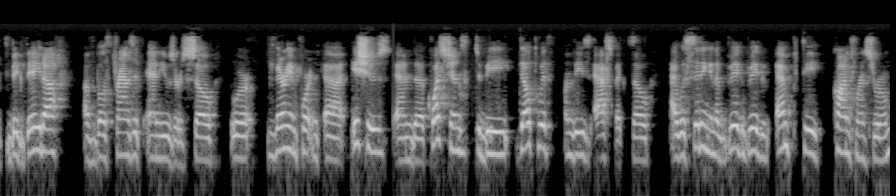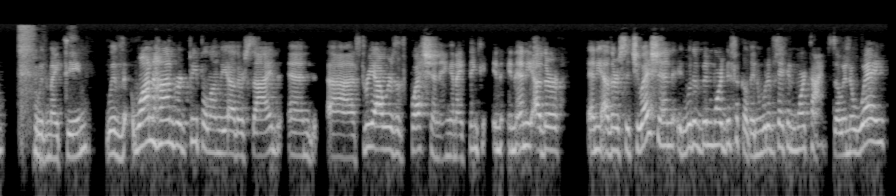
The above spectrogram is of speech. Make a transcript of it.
it's big data of both transit and users. So were very important uh, issues and uh, questions to be dealt with on these aspects. So I was sitting in a big big empty conference room with my team with 100 people on the other side and uh, three hours of questioning. And I think in, in any other any other situation, it would have been more difficult and would have taken more time. So in a way,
